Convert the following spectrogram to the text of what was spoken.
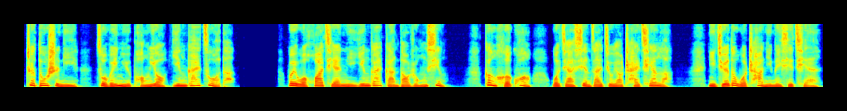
这都是你作为女朋友应该做的。为我花钱，你应该感到荣幸。更何况我家现在就要拆迁了，你觉得我差你那些钱？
